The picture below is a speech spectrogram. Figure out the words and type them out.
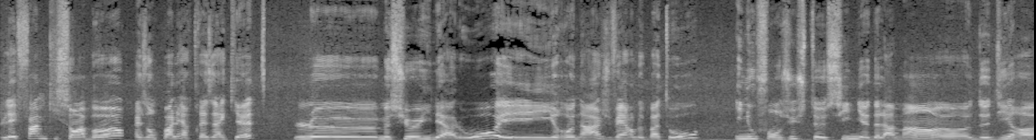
les femmes qui sont à bord, elles n'ont pas l'air très inquiètes. Le monsieur, il est à l'eau et il renage vers le bateau. Ils nous font juste signe de la main euh, de dire euh,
